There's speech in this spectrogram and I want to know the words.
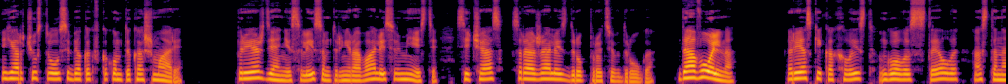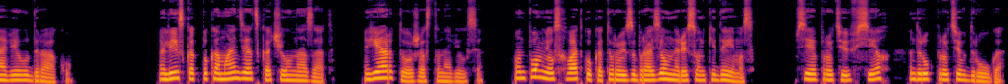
Яр чувствовал себя как в каком-то кошмаре. Прежде они с Лисом тренировались вместе, сейчас сражались друг против друга. «Довольно!» Резкий, как хлыст, голос Стеллы остановил драку. Лис, как по команде, отскочил назад. Яр тоже остановился. Он помнил схватку, которую изобразил на рисунке Деймос. Все против всех, друг против друга.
